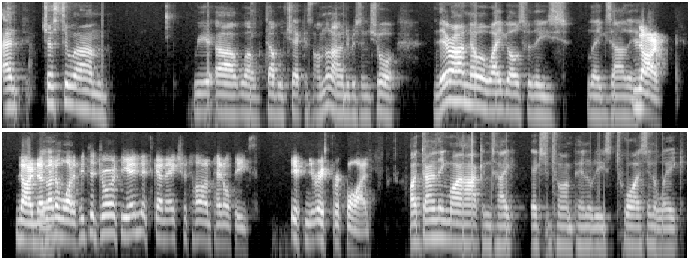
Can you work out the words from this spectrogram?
and just to um, re, uh, well, double check because I'm not 100 percent sure. There are no away goals for these legs, are there? No. No, no Yeah. matter what. If it's a draw at the end, it's going to extra time penalties if, if required. I don't think my heart can take extra time penalties twice in a week,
